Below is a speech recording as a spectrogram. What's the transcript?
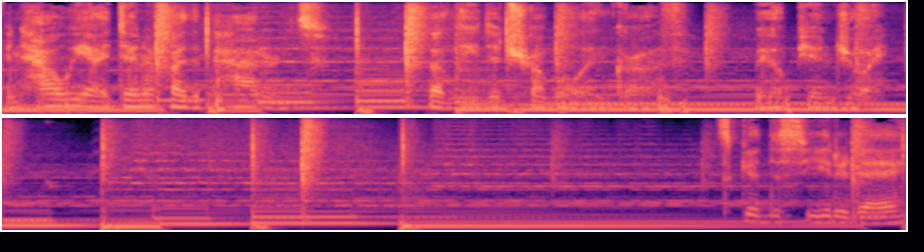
and how we identify the patterns that lead to trouble and growth. We hope you enjoy. It's good to see you today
